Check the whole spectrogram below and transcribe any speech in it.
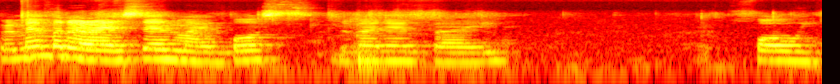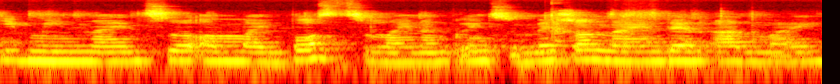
remember that I said my bust divided by 4 will give me 9 so on my bust line I'm going to measure 9 then add my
